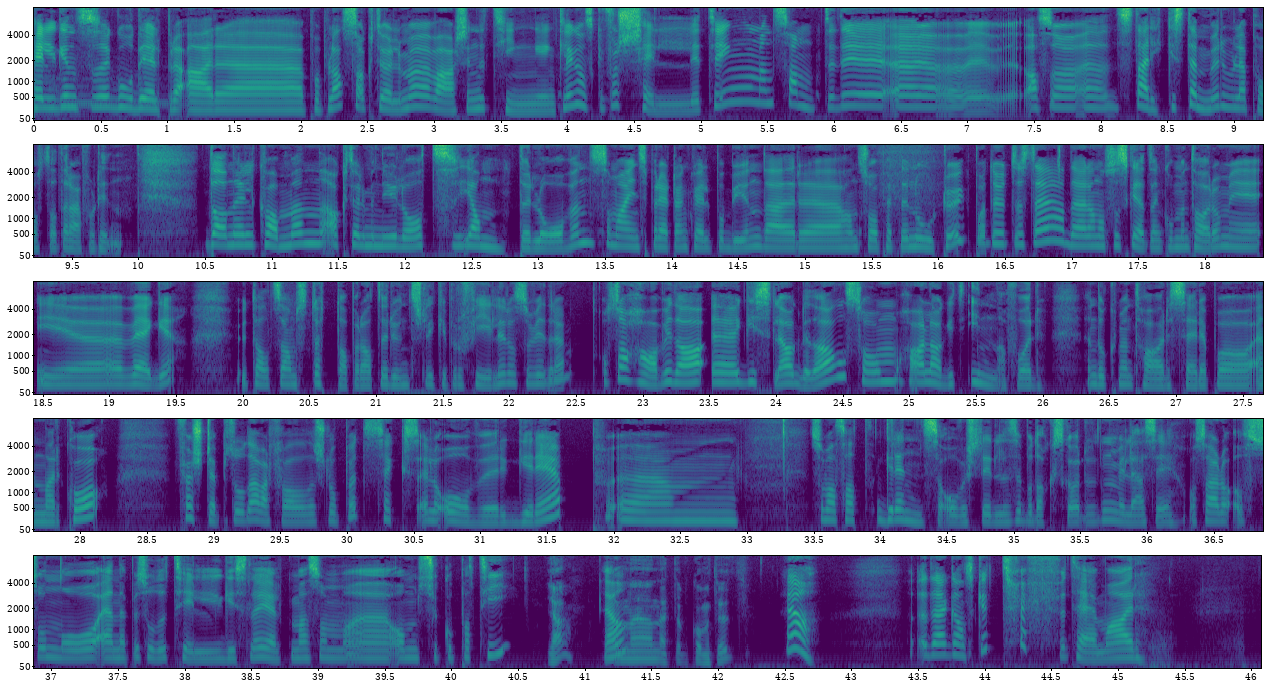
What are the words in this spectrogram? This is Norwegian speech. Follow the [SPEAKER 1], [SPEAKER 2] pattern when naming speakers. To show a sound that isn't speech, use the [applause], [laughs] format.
[SPEAKER 1] Helgens gode hjelpere er eh, på plass, aktuelle med hver sine ting, egentlig. Ganske forskjellige ting, men samtidig eh, altså eh, sterke stemmer, vil jeg påstå at dere er for tiden. Daniel Kvammen, aktuell med ny låt 'Janteloven', som er inspirert av en kveld på byen der eh, han så Petter Northug på et utested. Det har han også skrevet en kommentar om i, i VG. Uttalt seg om støtteapparatet rundt slike profiler osv. Og så har vi da Gisle Agledal, som har laget 'Innafor', en dokumentarserie på NRK. Første episode er i hvert fall sluppet. Sex eller overgrep. Um, som har satt grenseoverskridelse på dagsordenen, vil jeg si. Og så er det også nå en episode til, Gisle, hjelp meg, som, uh, om psykopati.
[SPEAKER 2] Ja,
[SPEAKER 1] Ja.
[SPEAKER 2] den er nettopp kommet ut.
[SPEAKER 1] Ja. Det er ganske tøffe temaer.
